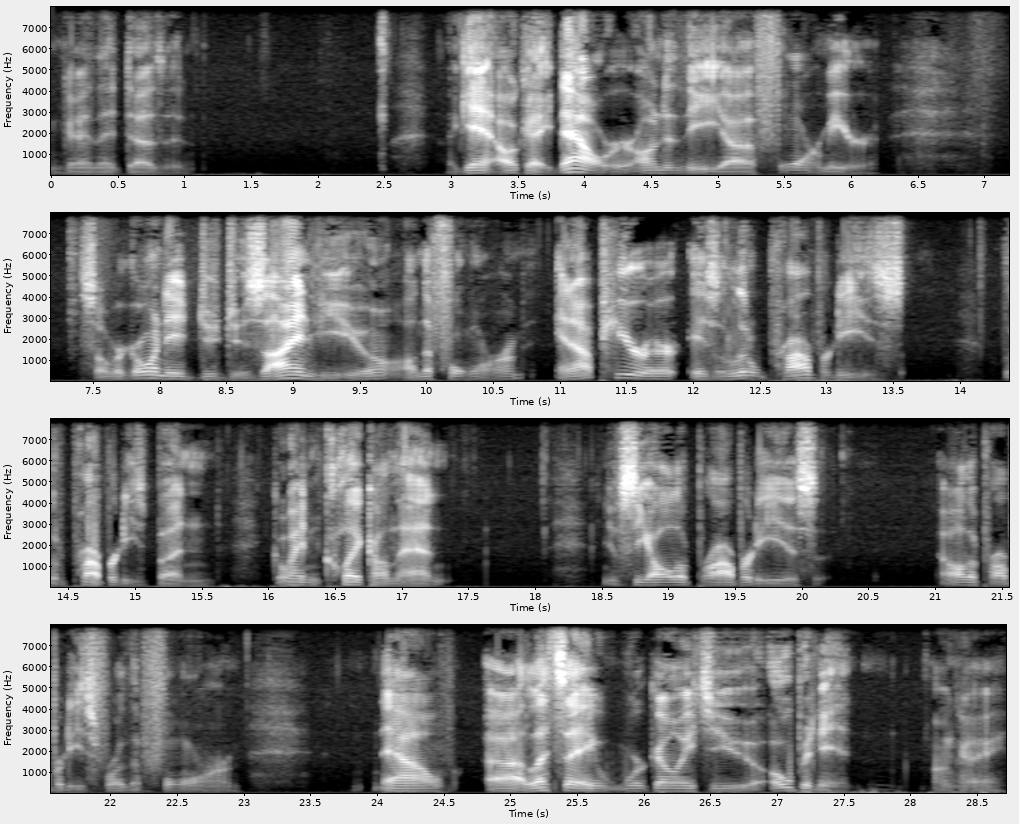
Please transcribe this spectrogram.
Okay, and that does it. Again, okay, now we're onto the uh, form here. So we're going to do design view on the form and up here is a little properties little properties button. Go ahead and click on that. You'll see all the properties, all the properties for the form. Now, uh, let's say we're going to open it. Okay,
